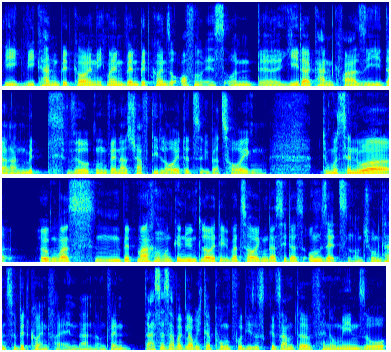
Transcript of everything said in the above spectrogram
Wie, wie kann Bitcoin, ich meine, wenn Bitcoin so offen ist und äh, jeder kann quasi daran mitwirken, wenn er es schafft, die Leute zu überzeugen. Du musst ja nur irgendwas, ein BIP machen und genügend Leute überzeugen, dass sie das umsetzen und schon kannst du Bitcoin verändern. Und wenn, das ist aber, glaube ich, der Punkt, wo dieses gesamte Phänomen so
